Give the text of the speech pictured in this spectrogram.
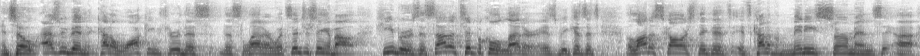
And so, as we've been kind of walking through this, this letter, what's interesting about Hebrews, it's not a typical letter, is because it's a lot of scholars think that it's, it's kind of a mini sermons, uh,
